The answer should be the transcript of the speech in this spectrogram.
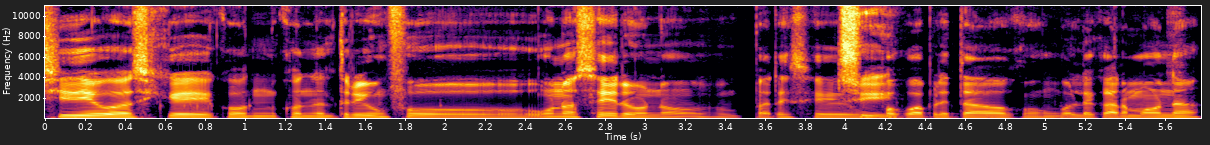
Sí, Diego, así que con, con el triunfo 1-0, ¿no? Parece Sí. un poco apretado con gol de Carmona.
